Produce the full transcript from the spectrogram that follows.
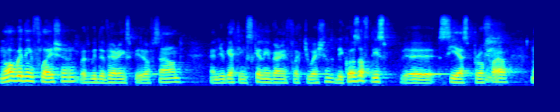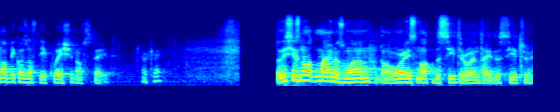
not with inflation, but with the varying speed of sound, and you're getting scaling invariant fluctuations because of this uh, CS profile, not because of the equation of state, okay? So this is not minus one, don't worry, it's not de Sitter or anti-de Sitter.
